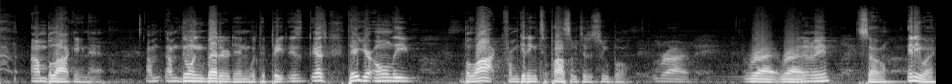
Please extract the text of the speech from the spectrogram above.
I'm blocking that. I'm, I'm doing better than with the Patriots. That's- They're your only block from getting to possibly to the Super Bowl. Right, right, right. You know what I mean? So anyway,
